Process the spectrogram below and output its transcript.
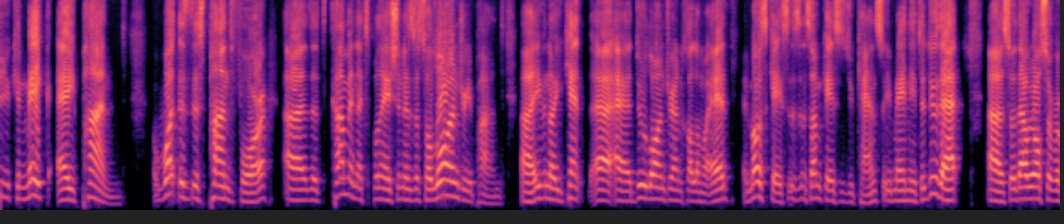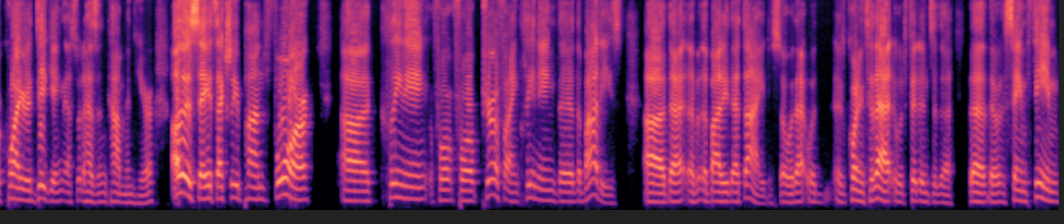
you can make a pond. What is this pond for? Uh, the common explanation is it's a laundry pond. Uh, even though you can't uh, uh do laundry on Chol Moed, in most cases, in some cases you can, so you may need to do that. Uh, so that would also require digging. That's what it has in common here. Others say it's actually a pond for uh, cleaning for for purifying, cleaning the the bodies uh, that uh, the body that died. So that would, according to that, it would fit into the the, the same theme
